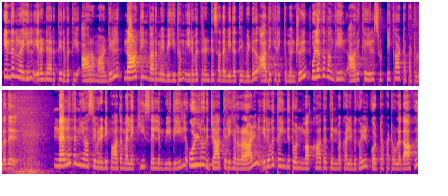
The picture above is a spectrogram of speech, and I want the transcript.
இந்த நிலையில் இரண்டாயிரத்தி இருபத்தி ஆறாம் ஆண்டில் நாட்டின் வறுமை விகிதம் இருபத்தி இரண்டு சதவீதத்தை விட அதிகரிக்கும் என்று உலக வங்கியின் அறிக்கையில் சுட்டிக்காட்டப்பட்டுள்ளது. நல்லதன்யா சிவனடி பாதமலைக்கு செல்லும் வீதியில் உள்ளூர் ஜாத்திரிகர்களால் இருபத்தைந்து தொன் மக்காத திண்ம கழிவுகள் கொட்டப்பட்டுள்ளதாக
